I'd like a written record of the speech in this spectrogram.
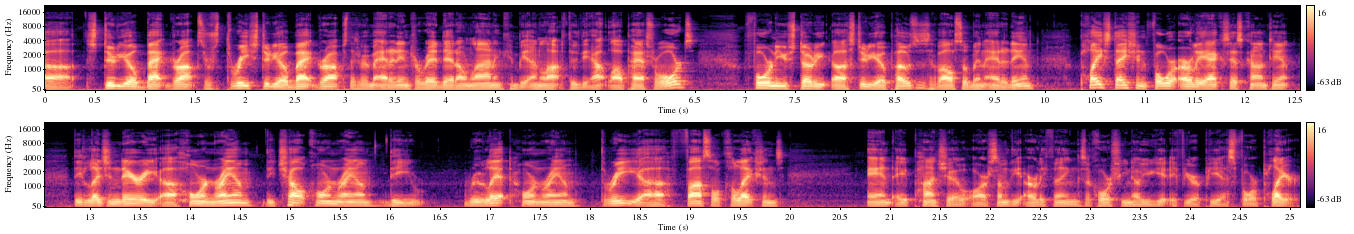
uh, studio backdrops, there's three studio backdrops that have been added into Red Dead Online and can be unlocked through the Outlaw Pass rewards. Four new studio, uh, studio poses have also been added in. PlayStation 4 early access content, the legendary uh, Horn Ram, the Chalk Horn Ram, the Rutile Horn Ram, three uh, fossil collections, and a poncho are some of the early things, of course, you know you get if you're a PS4 player.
